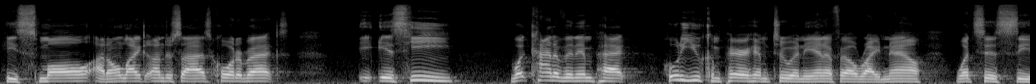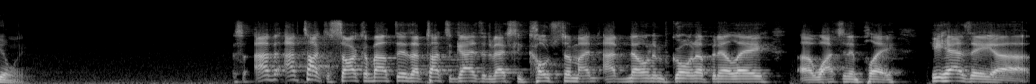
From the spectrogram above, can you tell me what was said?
He's small. I don't like undersized quarterbacks. Is he? What kind of an impact? Who do you compare him to in the NFL right now? What's his ceiling? So I've, I've talked to Sark about this. I've talked to guys that have actually coached him. I, have known him growing up in LA, uh, watching him play. He has a uh,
